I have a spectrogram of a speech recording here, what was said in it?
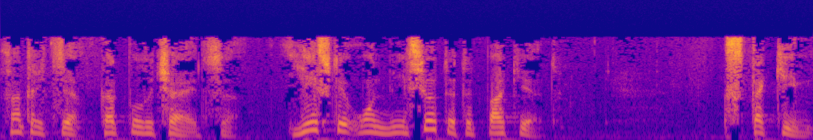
Смотрите, как получается. Если он внесет этот пакет с таким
